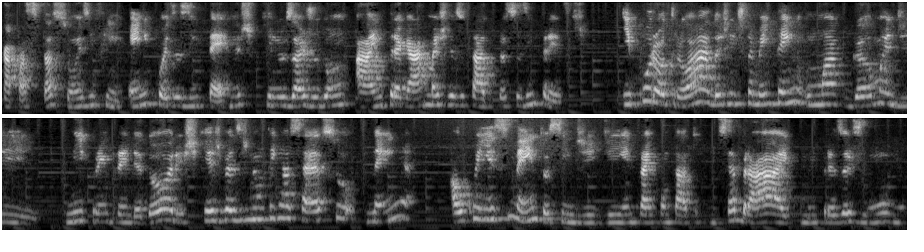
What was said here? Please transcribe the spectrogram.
capacitações, enfim, N coisas internas que nos ajudam a entregar mais resultado para essas empresas. E por outro lado, a gente também tem uma gama de microempreendedores que às vezes não têm acesso nem ao conhecimento, assim, de, de entrar em contato com o Sebrae, com uma empresa júnior.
